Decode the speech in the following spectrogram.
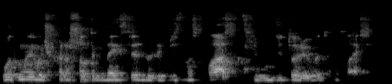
Вот мы очень хорошо тогда исследовали бизнес-класс и аудиторию в этом классе.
